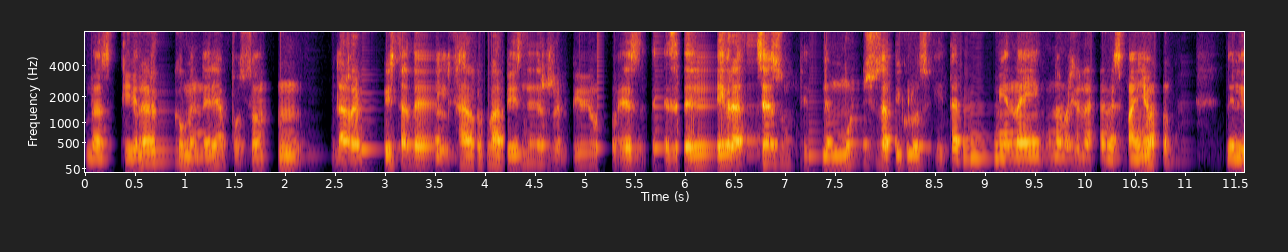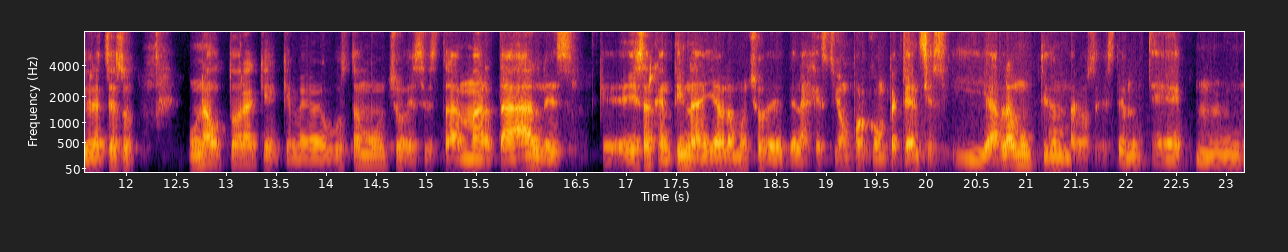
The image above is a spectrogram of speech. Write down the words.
las que yo le recomendaría pues son la revista del Harvard Business Review, es, es de libre acceso, tiene muchos artículos y también hay una versión en español de libre acceso. Una autora que, que me gusta mucho es esta Marta Ales, que ella es argentina, ella habla mucho de, de la gestión por competencias y habla, tiene varios este, eh, mm,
